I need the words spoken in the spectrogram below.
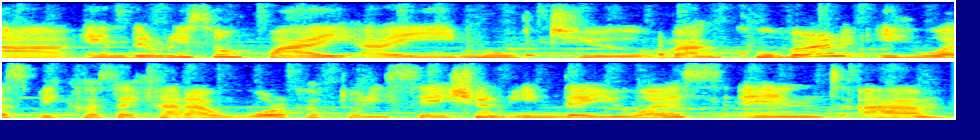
Uh, and the reason why I moved to Vancouver it was because I had a work authorization in the U.S. and um,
